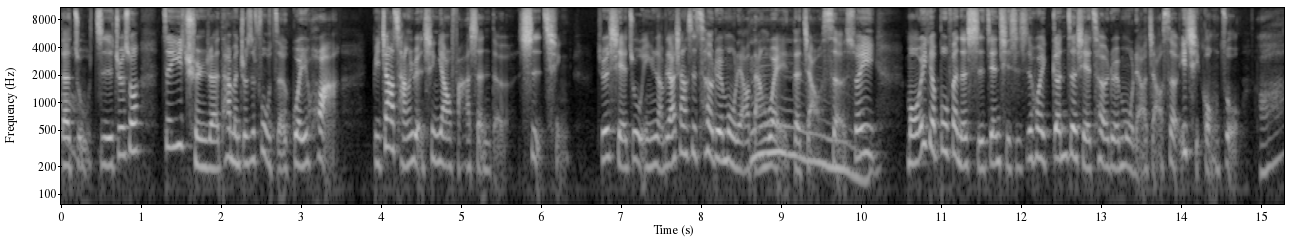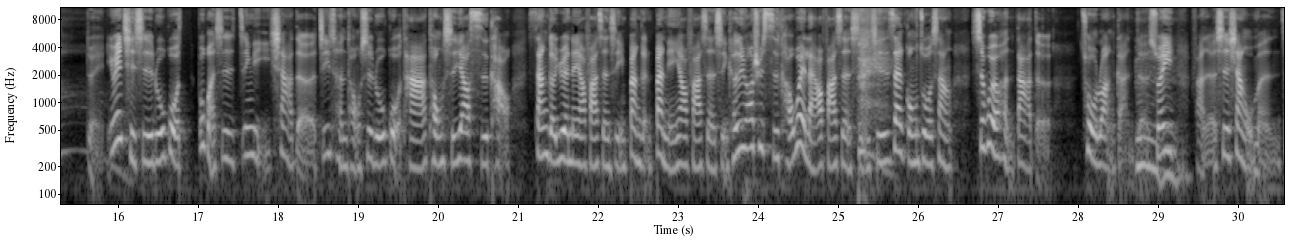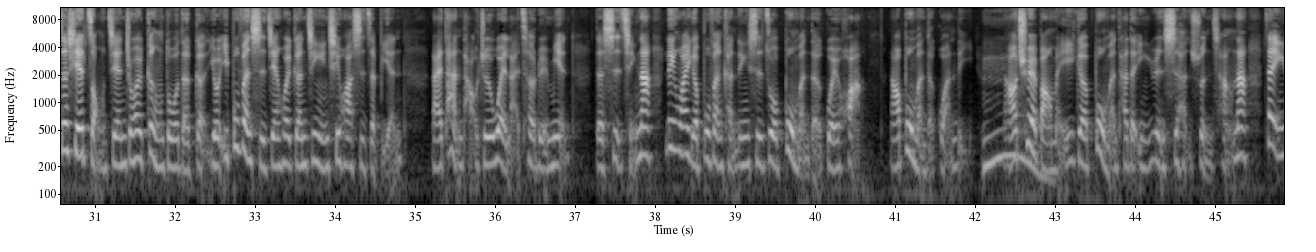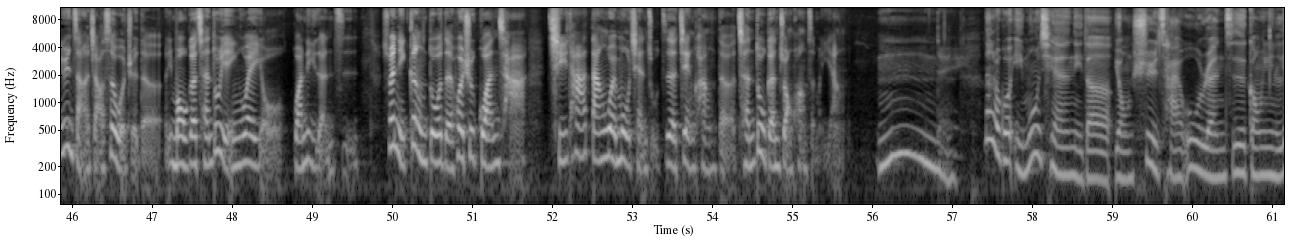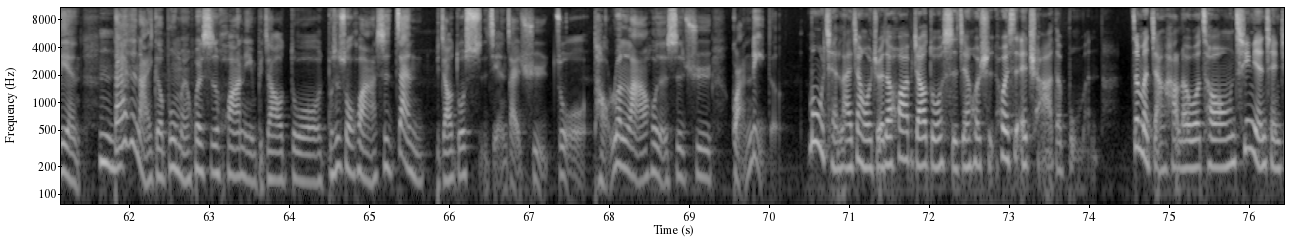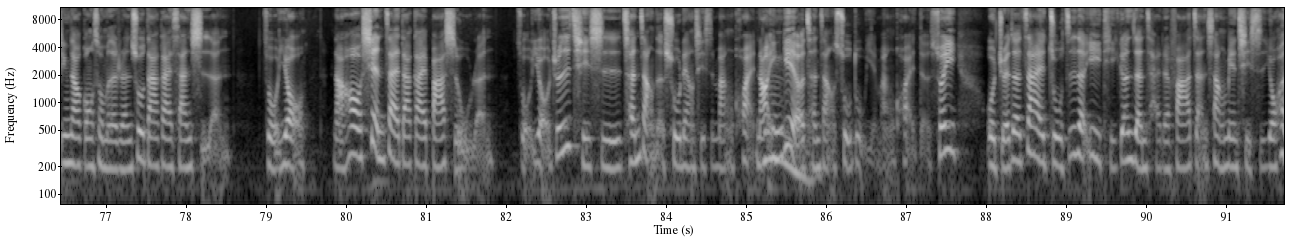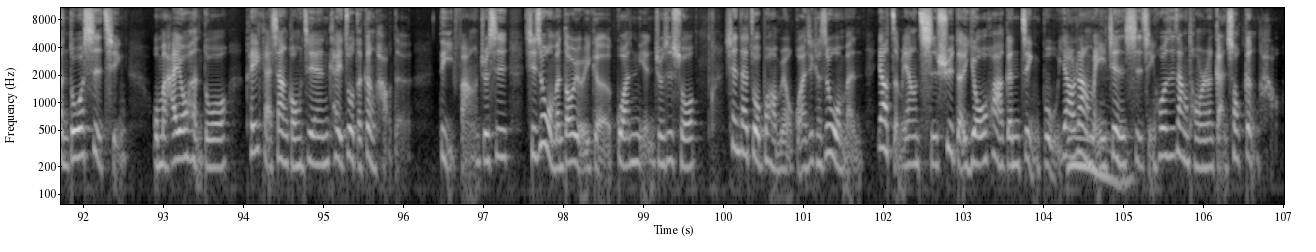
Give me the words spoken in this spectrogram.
的组织，就是说这一群人他们就是负责规划比较长远性要发生的事情，就是协助营运长，比较像是策略幕僚单位的角色，所以。某一个部分的时间，其实是会跟这些策略幕僚角色一起工作啊。对，因为其实如果不管是经理以下的基层同事，如果他同时要思考三个月内要发生的事情，半个半年要发生的事情，可是又要去思考未来要发生的事情，其实，在工作上是会有很大的错乱感的。所以，反而是像我们这些总监，就会更多的跟有一部分时间会跟经营企划师这边来探讨，就是未来策略面。的事情，那另外一个部分肯定是做部门的规划，然后部门的管理，嗯，然后确保每一个部门它的营运是很顺畅。那在营运长的角色，我觉得某个程度也因为有管理人资，所以你更多的会去观察其他单位目前组织的健康的程度跟状况怎么样。嗯，对。那如果以目前你的永续、财务、人资、供应链，嗯，大概是哪一个部门会是花你比较多？不是说花，是占比较多时间再去做讨论啦，或者是去管理的？目前来讲，我觉得花比较多时间会是会是 HR 的部门。这么讲好了，我从七年前进到公司，我们的人数大概三十人左右，然后现在大概八十五人。左右，就是其实成长的数量其实蛮快，然后营业额成长的速度也蛮快的，嗯、所以我觉得在组织的议题跟人才的发展上面，其实有很多事情，我们还有很多可以改善空间，可以做得更好的地方。就是其实我们都有一个观念，就是说现在做不好没有关系，可是我们要怎么样持续的优化跟进步，要让每一件事情，嗯、或是让同仁感受更好。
